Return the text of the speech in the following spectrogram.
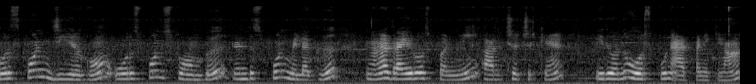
ஒரு ஸ்பூன் ஜீரகம் ஒரு ஸ்பூன் சோம்பு ரெண்டு ஸ்பூன் மிளகு. நல்லா ட்ரை ரோஸ்ட் பண்ணி அரைச்சி வச்சுருக்கேன். இது வந்து ஒரு ஸ்பூன் ஆட் பண்ணிக்கலாம்.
